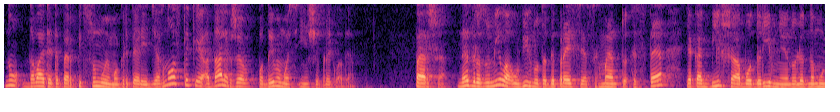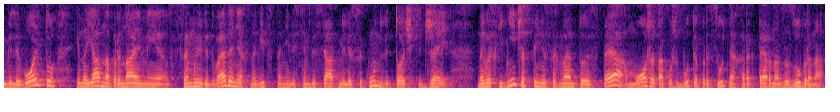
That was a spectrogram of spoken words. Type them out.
Ну, давайте тепер підсумуємо критерії діагностики, а далі вже подивимось інші приклади. Перше. Незрозуміла увігнута депресія сегменту СТ, яка більше або дорівнює 0,1 мВ і наявна принаймні в 7 відведеннях на відстані 80 мілісекунд від точки J. На висхідній частині сегменту СТ може також бути присутня характерна зазубрина.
